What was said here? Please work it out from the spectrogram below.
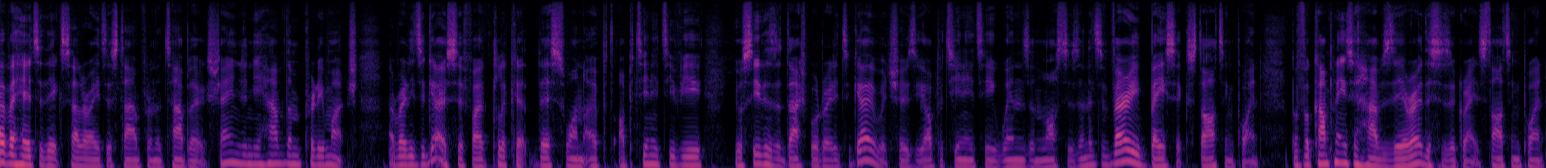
over here to the accelerators tab from the Tableau Exchange and you have them pretty much ready to go. So if I click at this one opportunity view, you'll see there's a dashboard ready to go, which shows the opportunity, wins and losses. And it's a very basic starting point. But for companies who have zero, this is a great starting point.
